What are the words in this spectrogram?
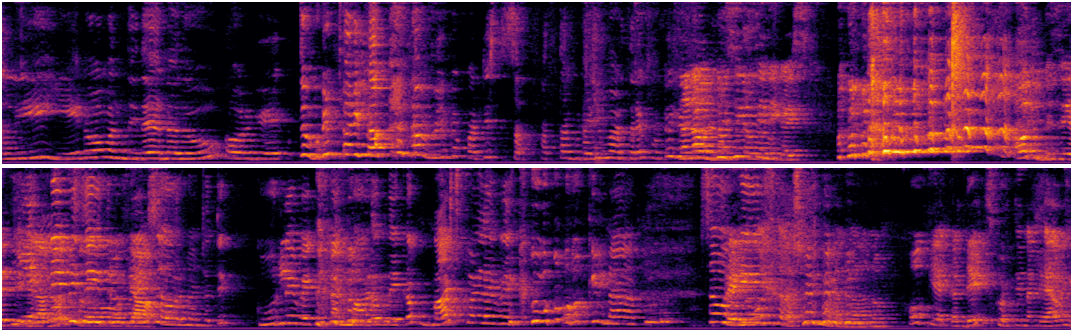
ಅಲ್ಲಿ ಏನೋ ಒಂದಿದೆ ಅನ್ನೋದು ಅವ್ರಿಗೆ ತಗೊಳ್ತಾ ಇಲ್ಲ. ನಾವು ಮೇಕಪ್ ಆರ್ಟಿಸ್ಟ್ ಸಖತ್ತಾಗಿ ರೆಡಿ ಮಾಡ್ತಾರೆ ಫೋಟೋ ಬಿಸಿ ಇರ್ತೀನಿ ಗೈಸ್ ಅವ್ರು ಬಿಸಿ ಇರ್ತೀನಿ ಬಿಸಿ ಇದ್ರು ಫ್ರೆಂಡ್ಸ್ ಅವ್ರು ನನ್ನ ಜೊತೆ ಕೂರ್ಲೇಬೇಕು ನಾನು ಮಾಡೋ ಮೇಕಪ್ ಮಾಡಿಸ್ಕೊಳ್ಳೇಬೇಕು. ಓಕೆನಾ ಸೊ ರೆಡಿ ಅಷ್ಟೇ ನಾನು. ಓಕೆ ಅಕ್ಕ ಡೇಟ್ಸ್ ಕೊಡ್ತೀನಿ ಅಕ್ಕ ಯಾವಾಗ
